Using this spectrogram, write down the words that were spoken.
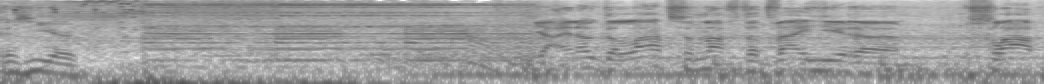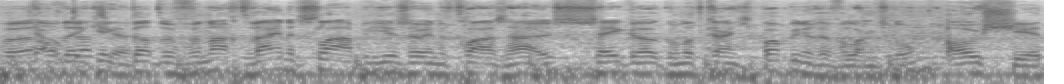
is hier. Ja, en ook de laatste nacht dat wij hier eh, slapen. Al denk ik dat we vannacht weinig slapen hier zo in het glazen huis. Zeker ook omdat Kraantje Papi nog even langskomt. Oh shit.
